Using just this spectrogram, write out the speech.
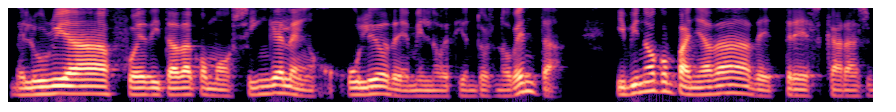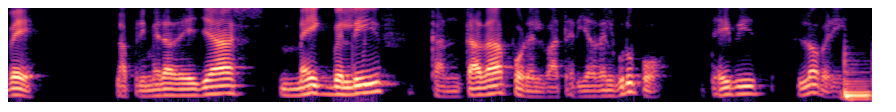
Beluria fue editada como single en julio de 1990 y vino acompañada de tres caras B. La primera de ellas, Make Believe, cantada por el batería del grupo, David Lovery.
